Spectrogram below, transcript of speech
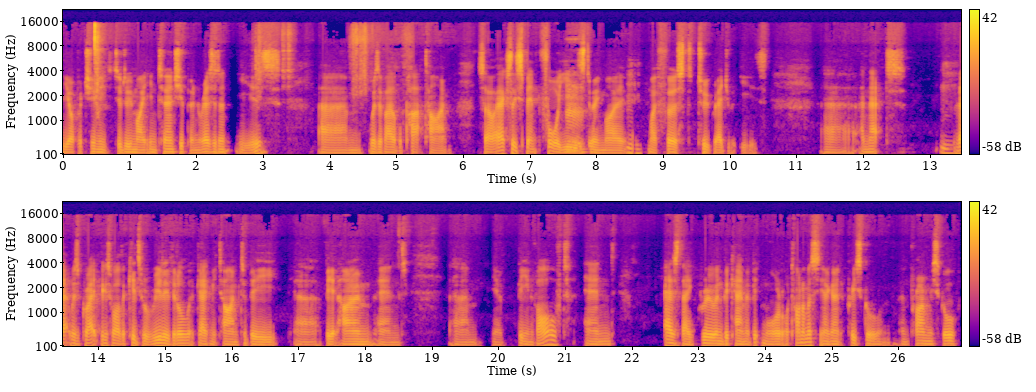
the opportunity to do my internship and resident years um, was available part time. So I actually spent four years doing my Mm. my first two graduate years, uh, and that Mm. that was great because while the kids were really little, it gave me time to be uh, be at home and um, you know be involved. And as they grew and became a bit more autonomous, you know, going to preschool and, and primary school,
